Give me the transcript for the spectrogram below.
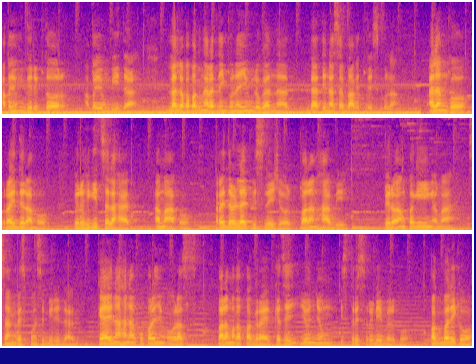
Ako yung direktor, ako yung bida. Lalo kapag narating ko na yung lugar na dati nasa bucket list ko lang. Alam ko, rider ako. Pero higit sa lahat, ama ako. Rider life is leisure, parang hobby. Pero ang pagiging ama, isang responsibilidad. Kaya hinahanap ko pa rin yung oras para makapag-ride kasi yun yung stress reliever ko. Pagbalik ko,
